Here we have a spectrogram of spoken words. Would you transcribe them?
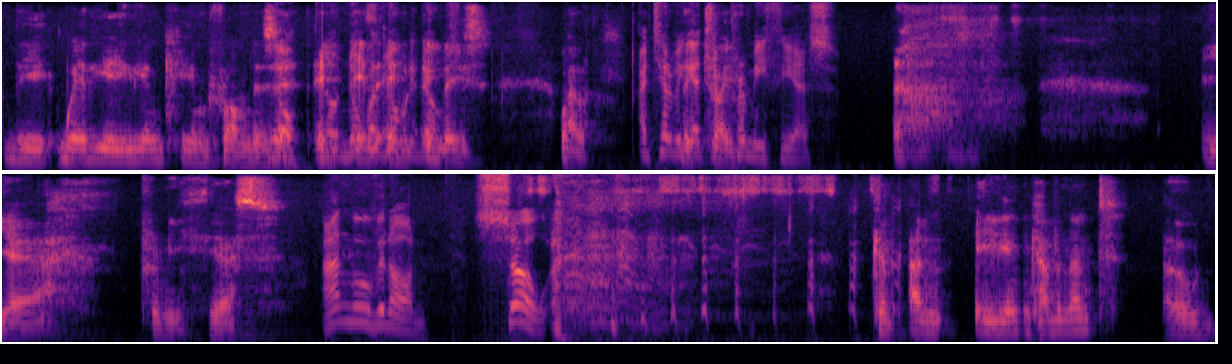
the where the alien came from, is No, it? no, nobody- nobody knows. these- well, Until we get tried- to Prometheus. yeah, Prometheus. And moving on. So, an Alien Covenant. Oh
